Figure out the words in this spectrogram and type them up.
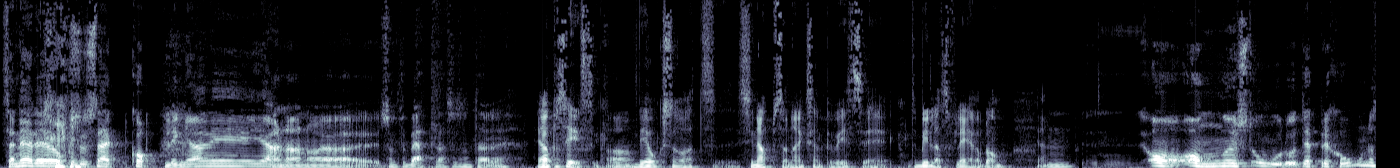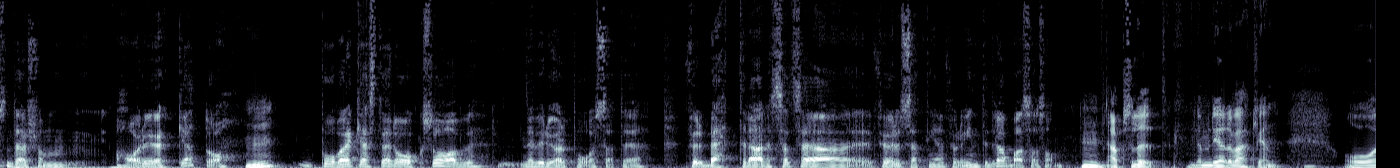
Sen är det också så här kopplingar i hjärnan och, eh, som förbättras och sånt där. Ja, precis. Ja. Det är också att synapserna exempelvis, eh, det bildas fler av dem. Ja. Å- ångest, oro, depression och sånt där som har ökat då. Mm. Påverkas det då också av när vi rör på oss att det förbättrar så att säga förutsättningarna för att inte drabbas av sånt? Mm, absolut. Nej, men det gör det verkligen. Och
